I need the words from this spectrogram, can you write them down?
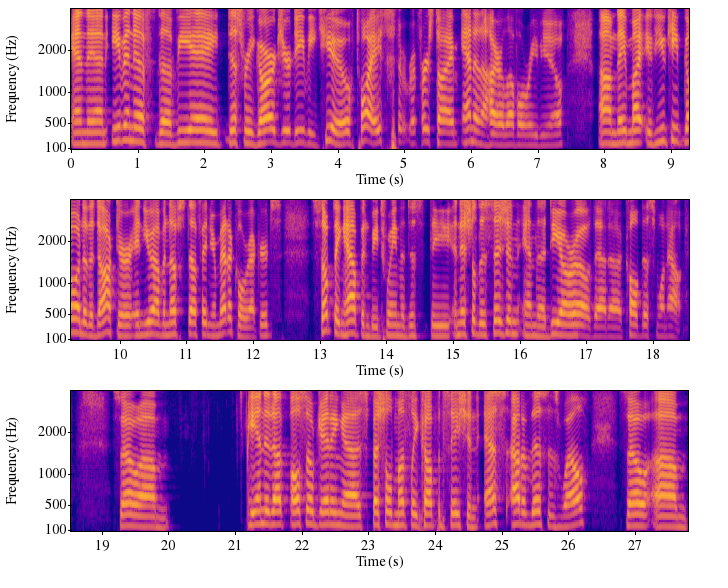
and then even if the VA disregards your DBQ twice, first time and in a higher level review, um, they might if you keep going to the doctor and you have enough stuff in your medical records, something happened between the the initial decision and the DRO that uh, called this one out. So um, he ended up also getting a special monthly compensation S out of this as well. So um,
